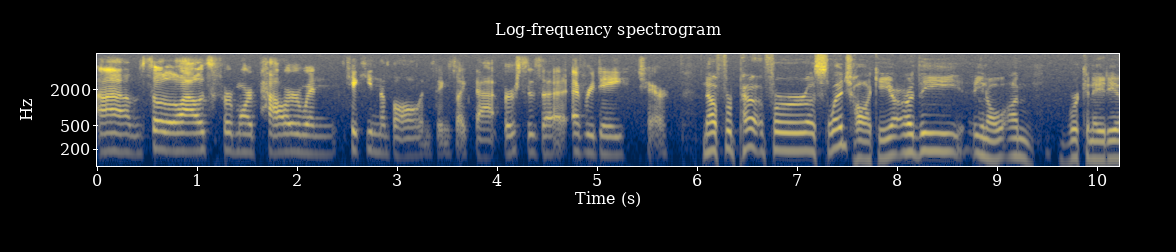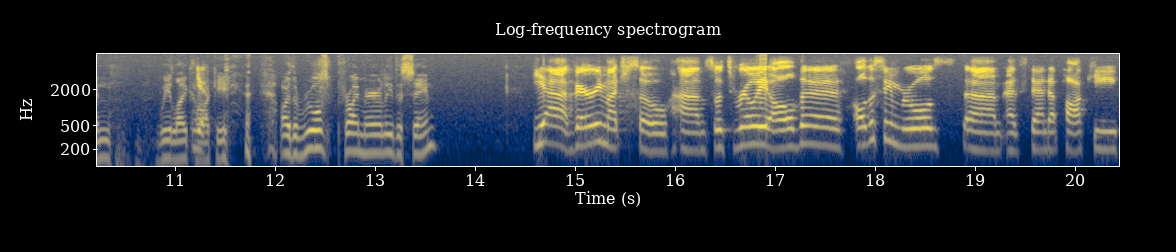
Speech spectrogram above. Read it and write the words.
Um, so it allows for more power when kicking the ball and things like that versus a everyday chair. Now, for for uh, sledge hockey, are the you know I'm we're Canadian, we like yeah. hockey. are the rules primarily the same? Yeah, very much so. Um, so it's really all the all the same rules um, as stand up hockey.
